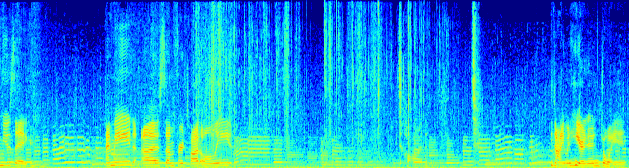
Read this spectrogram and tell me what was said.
Music. I made uh, some for Todd only. Todd. He's not even here to enjoy it.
